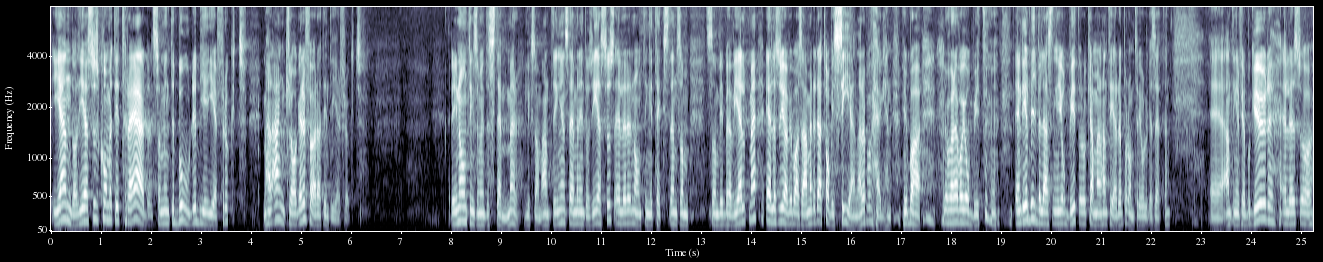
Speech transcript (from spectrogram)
igen då, Jesus kommer till träd som inte borde ge frukt, men han anklagade för att det inte ger frukt. Det är någonting som inte stämmer. Liksom. Antingen stämmer det inte hos Jesus eller är det någonting i texten som, som vi behöver hjälp med. Eller så gör vi bara så här, men det där tar vi senare på vägen. Vi bara, det var jobbigt. En del bibelläsning är jobbigt och då kan man hantera det på de tre olika sätten. Eh, antingen är det fel på Gud eller så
